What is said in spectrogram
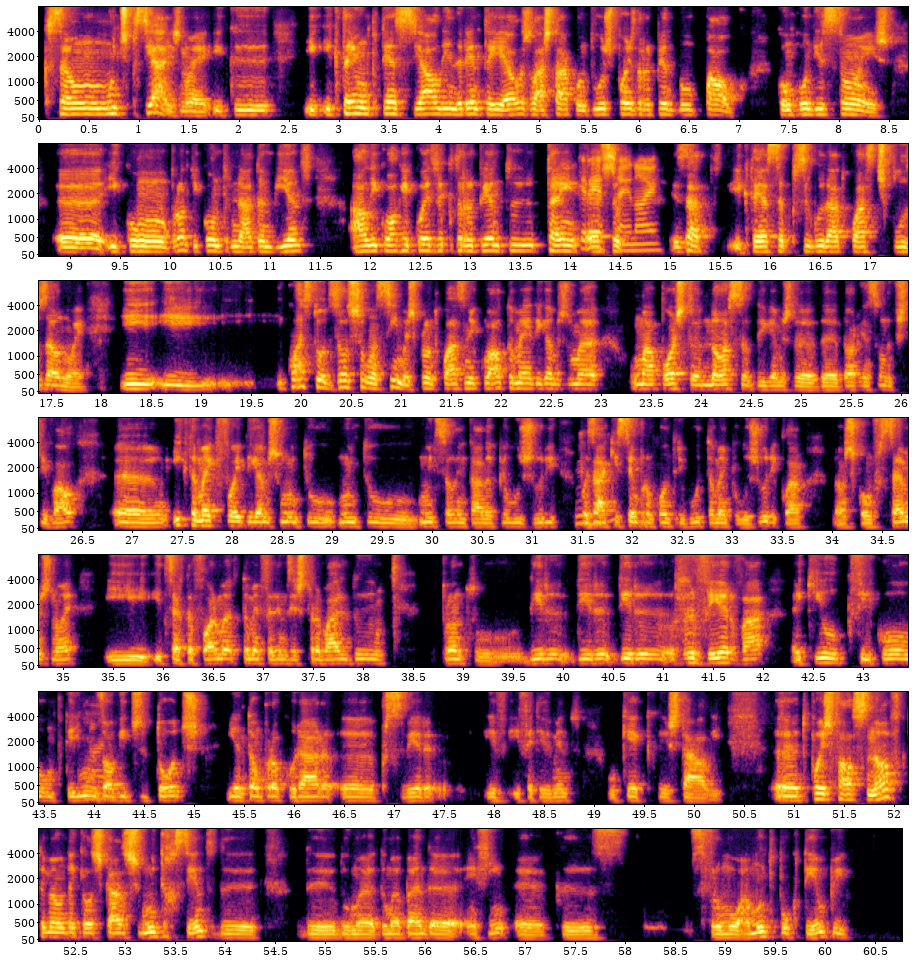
que são muito especiais, não é? E que, e, e que têm um potencial inerente a elas, lá está, quando tu as pões de repente num palco, com condições uh, e, com, pronto, e com um determinado ambiente, há ali qualquer coisa que de repente tem. Crescem, essa, não é? Exato, e que tem essa possibilidade quase de explosão, não é? E, e, e quase todos eles são assim, mas pronto, quase Nicolau também é, digamos, uma, uma aposta nossa, digamos, da, da, da organização do festival, uh, e que também que foi, digamos, muito, muito, muito salientada pelo júri, pois uhum. há aqui sempre um contributo também pelo júri, claro, nós conversamos, não é? E, e de certa forma também fazemos este trabalho de pronto, de ir, de ir, de ir rever, vá, aquilo que ficou um bocadinho nos ouvidos de todos e então procurar uh, perceber efetivamente o que é que está ali. Uh, depois False 9, que também é um daqueles casos muito recente de, de, de, uma, de uma banda, enfim, uh, que se, se formou há muito pouco tempo e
